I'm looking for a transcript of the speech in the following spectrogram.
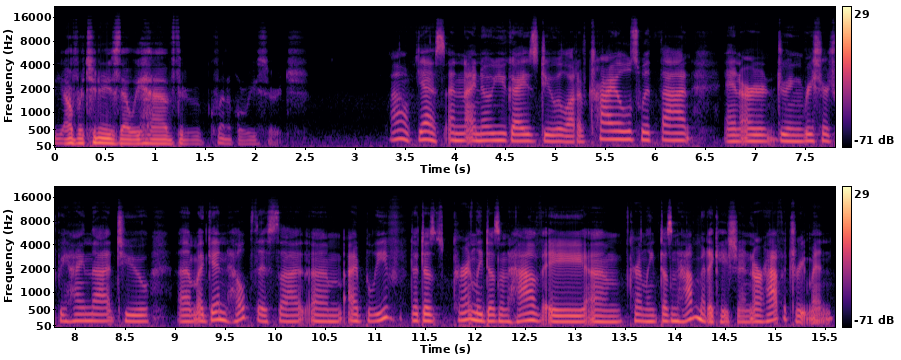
the opportunities that we have through clinical research. Wow, yes, and I know you guys do a lot of trials with that and are doing research behind that to um, again help this that um, I believe that does currently doesn't have a um, currently doesn't have medication or have a treatment.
